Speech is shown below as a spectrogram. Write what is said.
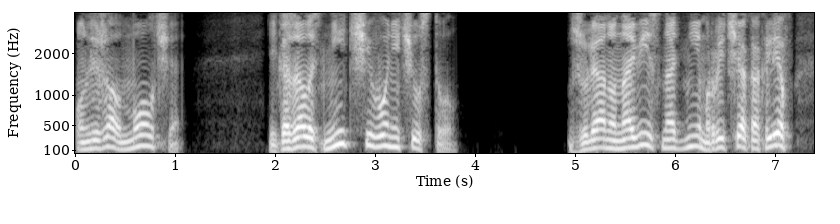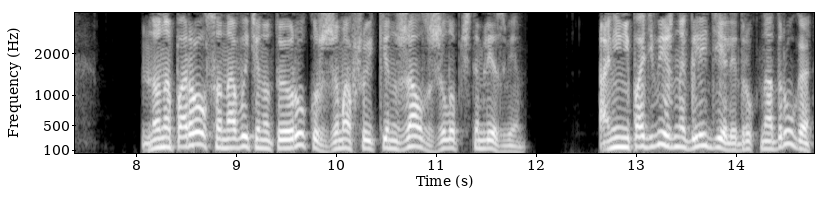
Он лежал молча, и, казалось, ничего не чувствовал. Джулиано навис над ним, рыча как лев, но напоролся на вытянутую руку, сжимавшую кинжал с желобчатым лезвием. Они неподвижно глядели друг на друга.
